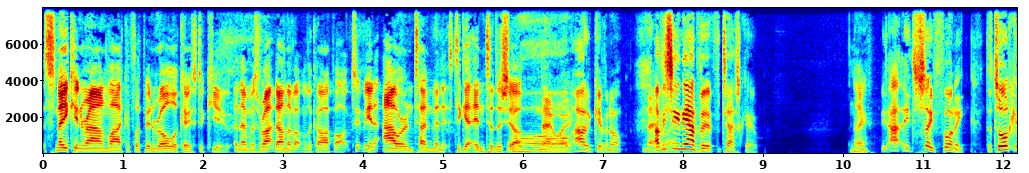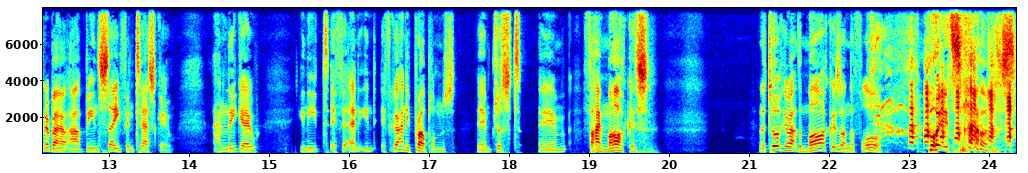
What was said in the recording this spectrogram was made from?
snaking round like a flipping roller coaster queue, and then was right down the bottom of the car park. Took me an hour and ten minutes to get into the shop. Whoa, No way. I would have given up. No Have you seen the advert for Tesco? No, It- uh, It's so funny. They're talking about uh, being safe in Tesco, and they go, "You need if any if you've got any problems, um, just um, find markers." And they're talking about the markers on the floor, but it sounds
